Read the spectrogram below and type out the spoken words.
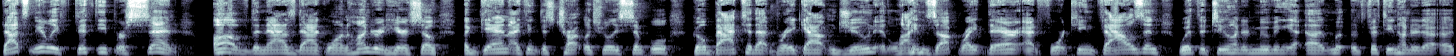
That's nearly 50% of the NASDAQ 100 here. So again, I think this chart looks really simple. Go back to that breakout in June. It lines up right there at 14,000 with the 200 moving, uh, 1500, uh, uh,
